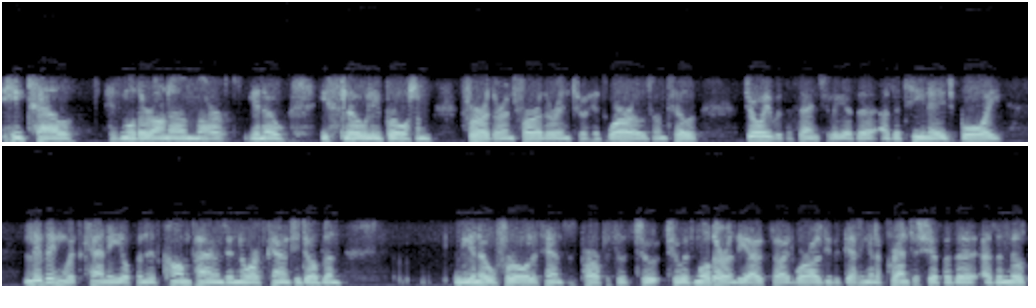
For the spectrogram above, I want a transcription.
he'd tell his mother on him, or you know, he slowly brought him further and further into his world until Joey was essentially as a as a teenage boy living with Kenny up in his compound in North County Dublin you know, for all intents and purposes, to to his mother and the outside world. He was getting an apprenticeship as a as a milk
